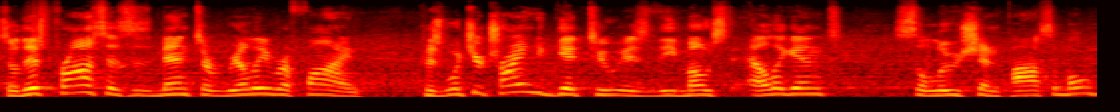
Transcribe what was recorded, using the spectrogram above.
So this process is meant to really refine because what you're trying to get to is the most elegant solution possible.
